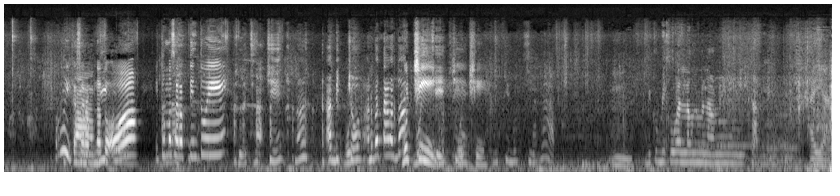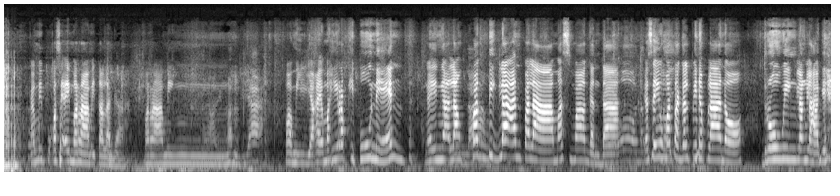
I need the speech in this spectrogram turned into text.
Aroy, kasarap na to. biko. Oh. Ito masarap din to eh. Butchi. Na? Ah, bitcho. Ano ba tawag doon? Butchi. Butchi. Butchi. Butchi, butchi. Mm. Biku-bikuhan lang naman namin yung karne. Ayan. Kami po kasi ay marami talaga. Maraming Pamilya. pamilya. Kaya mahirap ipunin. Ngayon nga lang, Yun lang. pagbiglaan pala, mas maganda. Oo, Kasi yung matagal pinaplano, drawing lang lagi.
